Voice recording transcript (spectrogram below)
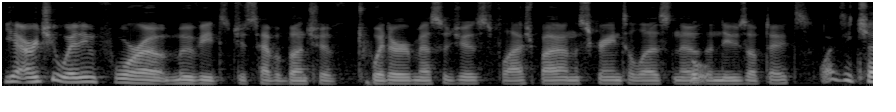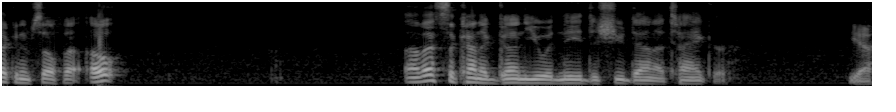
Yeah, aren't you waiting for a movie to just have a bunch of Twitter messages flash by on the screen to let us know Oh. the news updates? why is he checking himself out? Oh, oh, that's the kind of gun you would need to shoot down a tanker. Yeah.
